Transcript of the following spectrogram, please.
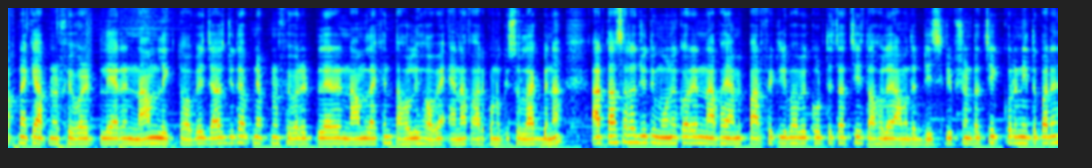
আপনাকে আপনার ফেভারিট প্লেয়ারের নাম লিখতে হবে। জাস্ট যদি আপনি আপনার ফেভারিট প্লেয়ারের নাম লেখেন, তাহলেই হবে। এনাফ আর কোনো কিছু লাগবে না। আর তাছাড়া যদি মনে করেন, না ভাই, আমি পারফেক্টলিভাবে করতে চাচ্ছি তাহলে আমাদের ডিসক্রিপশনটা চেক করে নিতে পারেন।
